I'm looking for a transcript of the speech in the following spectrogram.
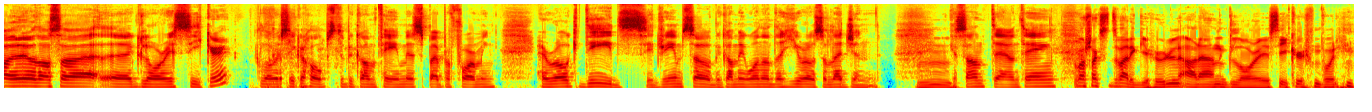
har jo også eh, Glory Seeker. Glory Seeker hopes to become famous by performing heroic deeds. He dreams of becoming one of the heroes of legend. Mm. Ikke sant? Det er jo en ting. Hva slags dvergehull er det en glory seeker bor i?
